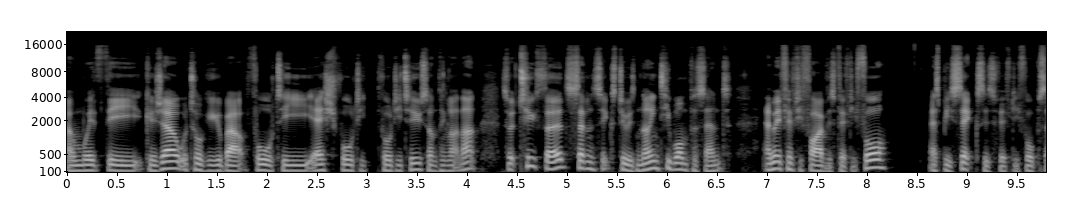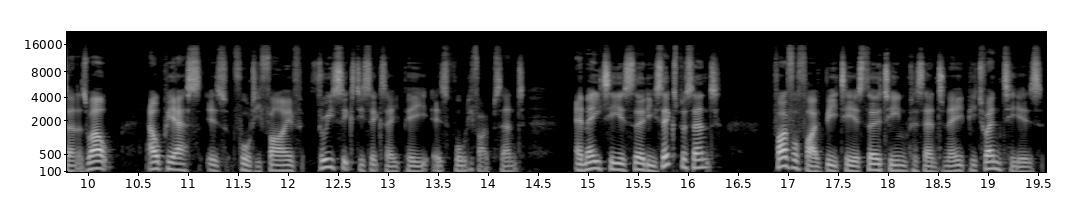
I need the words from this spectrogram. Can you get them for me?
And with the Gzhel, we're talking about 40 ish, 40, 42, something like that. So at two thirds, 762 is 91%, M855 is 54, SP6 is 54% as well, LPS is 45, 366 AP is 45%, M80 is 36%. 545 BT is 13% and AP20 is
